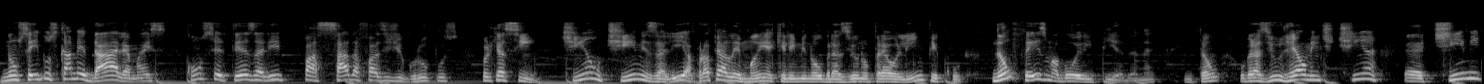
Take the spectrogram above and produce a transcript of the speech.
não sei buscar medalha, mas com certeza ali passar da fase de grupos, porque assim tinham times ali, a própria Alemanha que eliminou o Brasil no pré-olímpico não fez uma boa Olimpíada, né? Então, o Brasil realmente tinha é, time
